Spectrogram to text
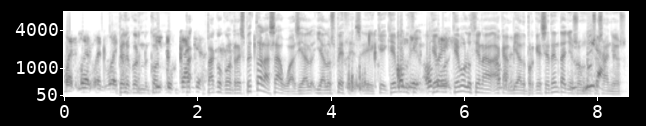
bueno, bueno, bueno, bueno, Pero con, con- y tus cachas. Paco, con respecto a las aguas y a, y a los peces, eh, ¿qué, qué evolución, Hombre, qué hombre. evo- qué evolución ha, ha Hombre. cambiado? Porque 70 años son Mira. muchos años.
